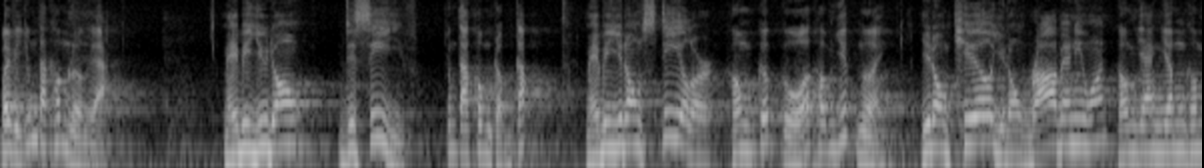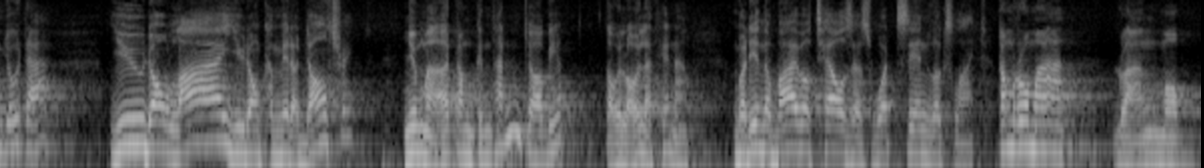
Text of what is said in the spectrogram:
Bởi vì chúng ta không lường gạt, Maybe you don't deceive. chúng ta không trộm cắp, Maybe you don't steal or không cướp của, không giết người, you don't kill, you don't rob anyone. không gian dâm, không dối trá. You don't lie, you don't commit adultery. Nhưng mà ở trong Kinh Thánh cho biết tội lỗi là thế nào. But in the Bible tells us what sin looks like. Trong Roma đoạn 1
